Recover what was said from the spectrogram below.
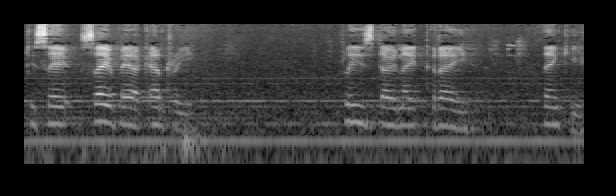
to save, save our country. Please donate today. Thank you.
